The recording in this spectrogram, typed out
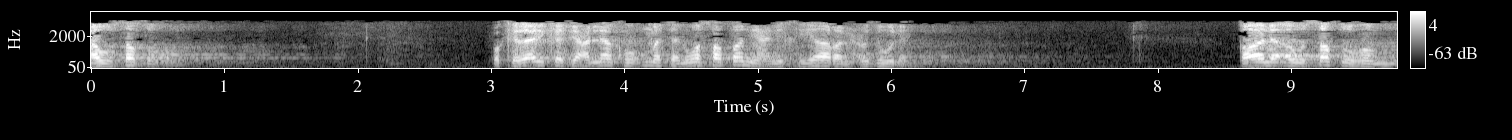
أوسطهم. وكذلك جعلناكم أمة وسطا يعني خيارا عدولا. قال أوسطهم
